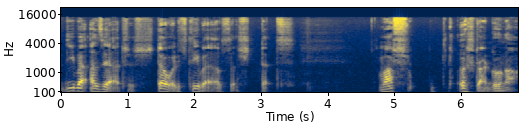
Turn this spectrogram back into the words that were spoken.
lieber asiatisch. Dauer ich lieber aus der Stadt. Was ist ein Döner?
